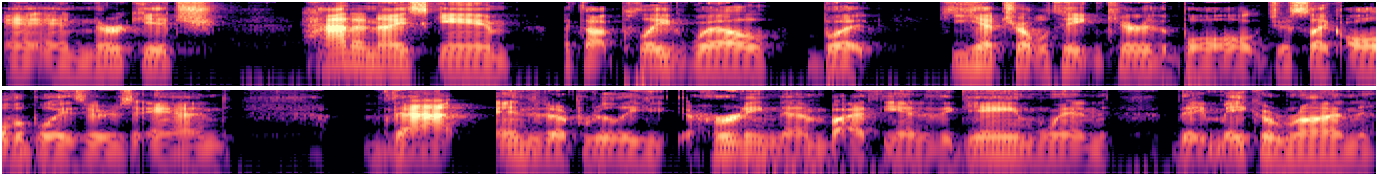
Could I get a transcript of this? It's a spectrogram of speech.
And, and Nurkic had a nice game. I thought played well, but he had trouble taking care of the ball, just like all the Blazers, and that ended up really hurting them at the end of the game when they make a run,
